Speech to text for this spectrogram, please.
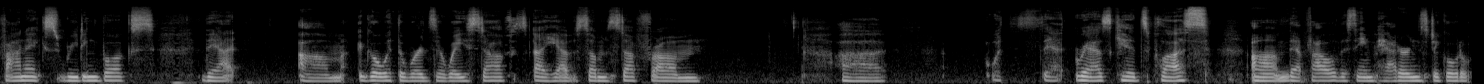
phonics reading books that um, go with the words their way stuff. I have some stuff from uh, what's that Raz Kids Plus um, that follow the same patterns to go to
